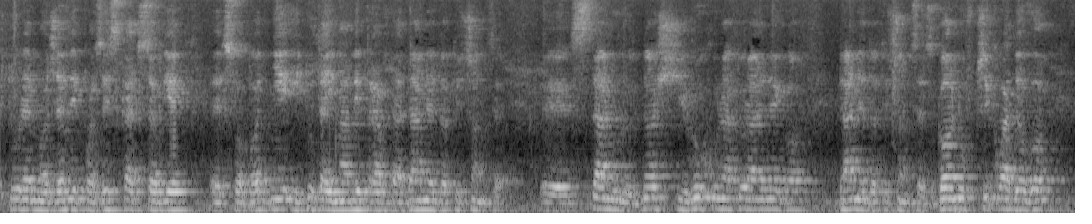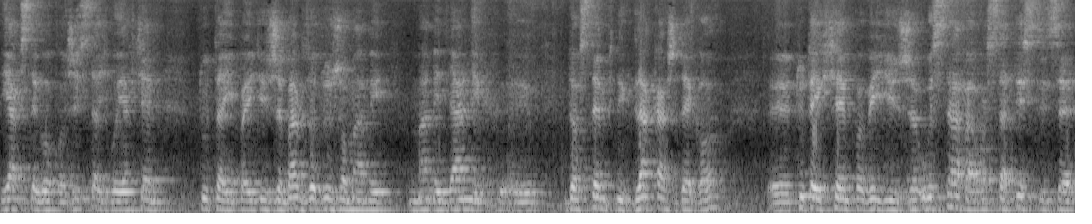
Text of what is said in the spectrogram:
które możemy pozyskać sobie swobodnie i tutaj mamy prawda, dane dotyczące stanu ludności, ruchu naturalnego, dane dotyczące zgonów przykładowo, jak z tego korzystać, bo ja chciałem tutaj powiedzieć, że bardzo dużo mamy, mamy danych dostępnych dla każdego. E, Tutaj chciałem powiedzieć, że ustawa o statystyce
